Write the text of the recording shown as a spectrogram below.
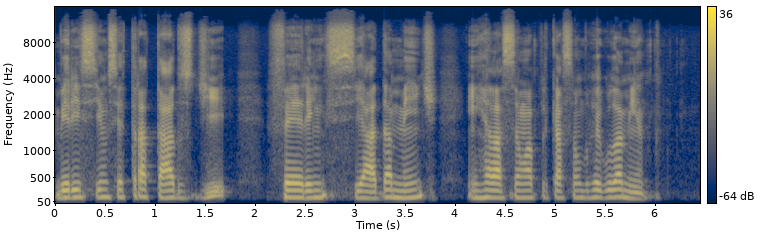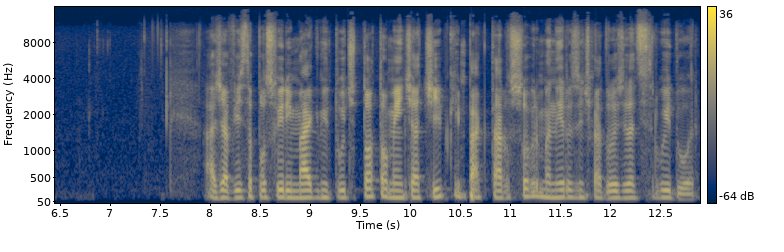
mereciam ser tratados diferenciadamente em relação à aplicação do regulamento haja vista possuírem magnitude totalmente atípica e impactaram sobremaneira os indicadores da distribuidora.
